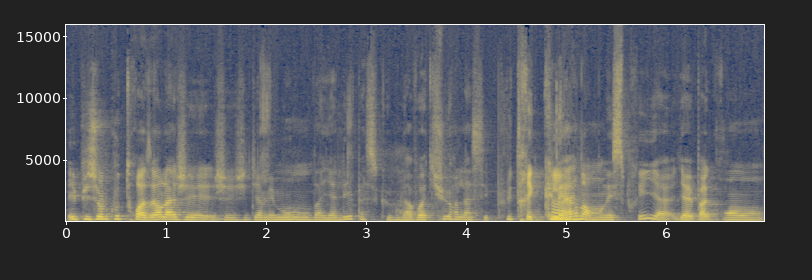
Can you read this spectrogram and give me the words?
Et puis sur le coup de 3 heures, là, j'ai dit à Mémo, on va y aller parce que la voiture, là, c'est plus très clair Ouais. dans mon esprit. Il n'y avait pas, grand,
